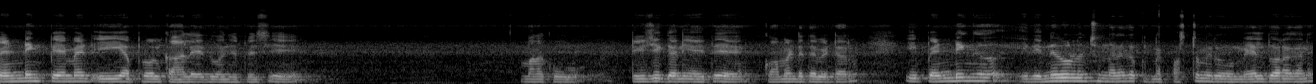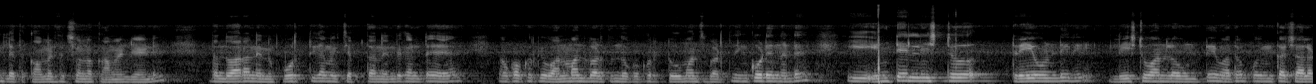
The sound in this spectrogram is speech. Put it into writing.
పెండింగ్ పేమెంట్ ఈ అప్రూవల్ కాలేదు అని చెప్పేసి మనకు టీజీ గని అయితే కామెంట్ అయితే పెట్టారు. ఈ పెండింగ్ ఇది ఎన్ని రోజుల నుంచి ఉందనేది ఒకటి నాకు ఫస్ట్ మీరు మెయిల్ ద్వారా కానీ లేదా కామెంట్ సెక్షన్లో కామెంట్ చేయండి. దాని ద్వారా నేను పూర్తిగా మీకు చెప్తాను. ఎందుకంటే ఒక్కొక్కరికి వన్ మంత్ పడుతుంది ఒక్కొక్కరికి టూ మంత్స్ పడుతుంది. ఇంకోటి ఏంటంటే ఈ ఇంటెల్ లిస్ట్ త్రీ ఉండి లీస్ట్ వన్లో ఉంటే మాత్రం ఇంకా చాలా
